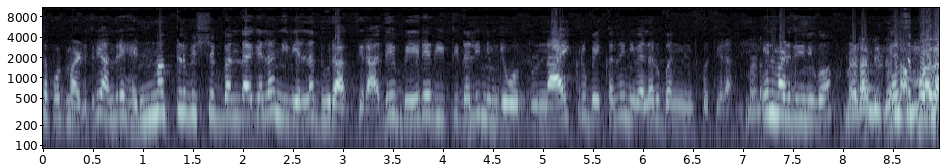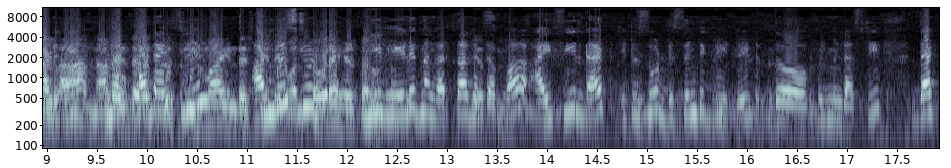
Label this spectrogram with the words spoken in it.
ಸಪೋರ್ಟ್ ಮಾಡಿದ್ರಿ? ಅಂದ್ರೆ ಹೆಣ್ಮಕ್ಳ ವಿಷಯಕ್ಕೆ ಬಂದಾಗೆಲ್ಲ ನೀವೆಲ್ಲ ದೂರ ಆಗ್ತೀರಾ? ಅದೇ ಬೇರೆ ರೀತಿಯಲ್ಲಿ ನಿಮ್ಗೆ ಒಬ್ರು ನಾಯಕರು ಬೇಕಂದ್ರೆ ನೀವೆಲ್ಲರೂ ಬಂದು ನಿಂತ್ಕೋತೀರಾ? ಏನ್ ಮಾಡಿದ್ರಿ ನೀವು? ನಾವ್. ಹೇಳಿದ್ ನಂಗೆ ಅರ್ಥ ಆಗುತ್ತಪ್ಪ I feel that it is so disintegrated the film industry that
